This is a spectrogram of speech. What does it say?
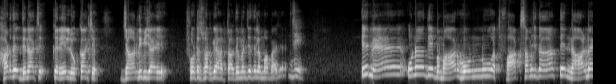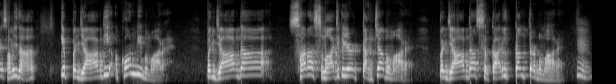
ਹੜ ਦੇ ਦਿਨਾਂ 'ਚ ਘਰੇ ਲੋਕਾਂ 'ਚ ਜਾਣ ਦੀ ਬਜਾਏ ਫੋਰਟਸ ਵਰਗੇ ਹਸਪਤਾਲ ਦੇ ਮੰਜੇ ਤੇ ਲੰਮਾ ਪੈ ਜਾਏ। ਜੀ। ਇਹ ਮੈਂ ਉਹਨਾਂ ਦੇ ਬਿਮਾਰ ਹੋਣ ਨੂੰ ਇਤਫਾਕ ਸਮਝਦਾ ਤੇ ਨਾਲ ਮੈਂ ਸਮਝਦਾ ਕਿ ਪੰਜਾਬ ਦੀ ਇਕਨੋਮੀ ਬਿਮਾਰ ਹੈ। ਪੰਜਾਬ ਦਾ ਸਾਰਾ ਸਮਾਜਿਕ ਜਿਹੜਾ ਢਾਂਚਾ ਬਿਮਾਰ ਹੈ। ਪੰਜਾਬ ਦਾ ਸਰਕਾਰੀ ਤੰਤਰ ਬਿਮਾਰ ਹੈ। ਹੂੰ।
